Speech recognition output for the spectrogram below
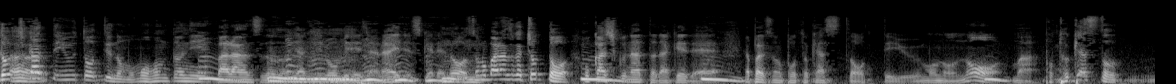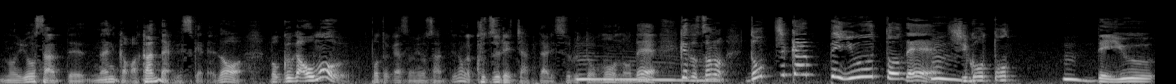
どっちかっていうとっていうのももう本当にバランスの矢印びれじゃないですけれど、そのバランスがちょっとおかしくなっただけで、やっぱりそのポッドキャストっていうものの、まあ、ポッドキャストの良さって何かわかんないですけれど、僕が思うポッドキャストの良さっていうのが崩れちゃったりすると思うので、けどその、どっちかっていうとで、仕事っていう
